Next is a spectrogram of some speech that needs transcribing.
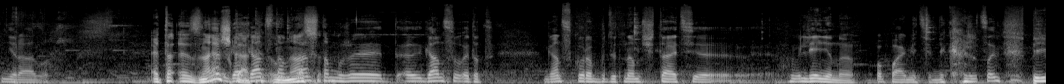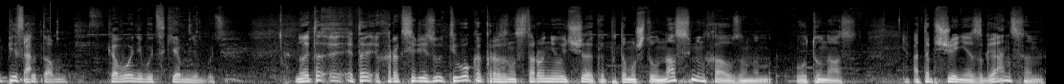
ни разу. Это э, знаешь как? Ганс У там, нас... Ганс там уже, э, Гансу этот, Ганс скоро будет нам читать э, Ленина по памяти, мне кажется. Переписку Да. там кого-нибудь с кем-нибудь. Но это, э, это характеризует его как разностороннего человека, потому что у нас с Мюнхгаузеном, вот у нас, от общения с Гансом,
